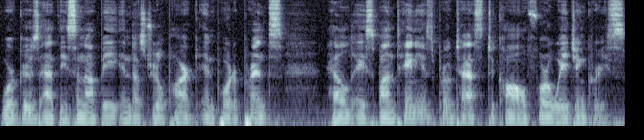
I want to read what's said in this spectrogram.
workers at the SONAPI Industrial Park in Port au Prince held a spontaneous protest to call for a wage increase.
